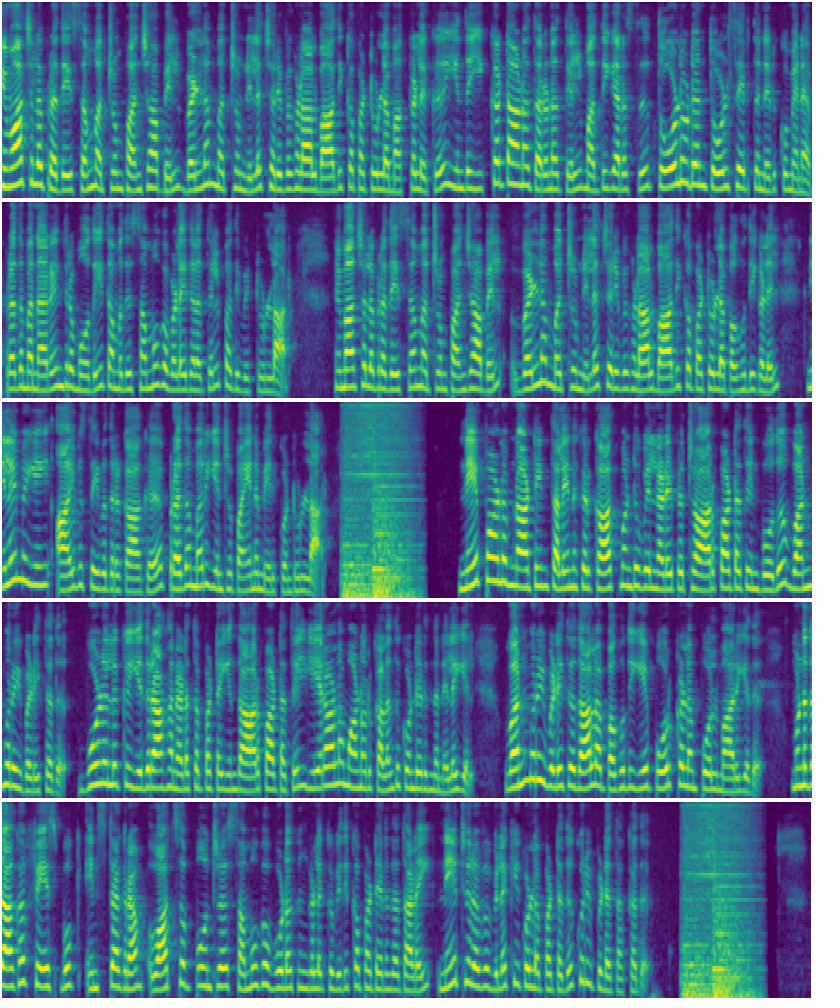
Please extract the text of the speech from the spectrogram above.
ஹிமாச்சல பிரதேசம் மற்றும் பஞ்சாபில் வெள்ளம் மற்றும் நிலச்சரிவுகளால் பாதிக்கப்பட்டுள்ள மக்களுக்கு இந்த இக்கட்டான தருணத்தில் மத்திய அரசு தோளுடன் தோள் சேர்த்து நிற்கும் என பிரதமர் நரேந்திர மோடி தமது சமூக வலைதளத்தில் பதிவிட்டுள்ளார். ஹிமாச்சல பிரதேசம் மற்றும் பஞ்சாபில் வெள்ளம் மற்றும் நிலச்சரிவுகளால் பாதிக்கப்பட்டுள்ள பகுதிகளில் நிலைமையை ஆய்வு செய்வதற்காக பிரதமர் இன்று பயணம் மேற்கொண்டுள்ளார். நேபாளம் நாட்டின் தலைநகர் காத்மண்டுவில் நடைபெற்ற ஆர்ப்பாட்டத்தின் போது வன்முறை வெடித்தது. ஊழலுக்கு எதிராக நடத்தப்பட்ட இந்த ஆர்ப்பாட்டத்தில் ஏராளமானோர் கலந்து கொண்டிருந்த நிலையில் வன்முறை வெடித்ததால் அப்பகுதியே போர்க்களம் போல் மாறியது. முன்னதாக ஃபேஸ்புக் இன்ஸ்டாகிராம் வாட்ஸ்அப் போன்ற சமூக ஊடகங்களுக்கு விதிக்கப்பட்டிருந்த தடை நேற்றிரவு விலக்கிக் கொள்ளப்பட்டது குறிப்பிடத்தக்கது.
